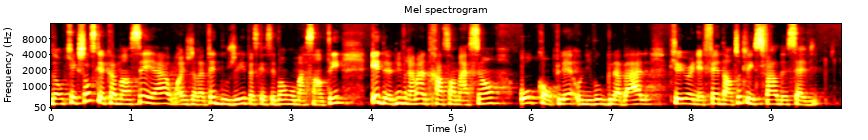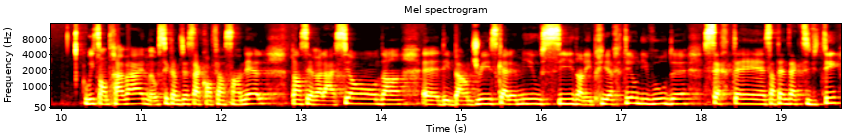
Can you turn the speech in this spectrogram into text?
Donc, quelque chose qui a commencé à, ouais, je devrais peut-être bouger parce que c'est bon pour ma santé, est devenu vraiment une transformation au complet, au niveau global, qui a eu un effet dans toutes les sphères de sa vie oui, son travail, mais aussi, comme je disais, sa confiance en elle, dans ses relations, dans euh, des boundaries qu'elle a mis aussi, dans les priorités au niveau de certains, certaines activités,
